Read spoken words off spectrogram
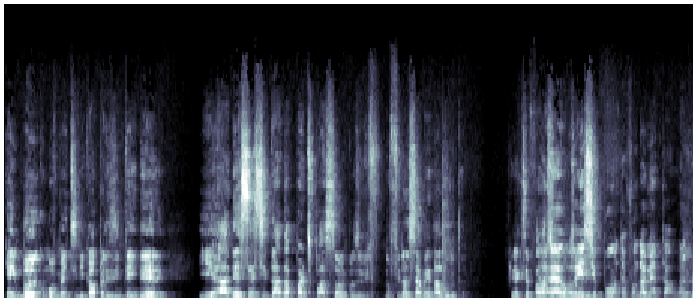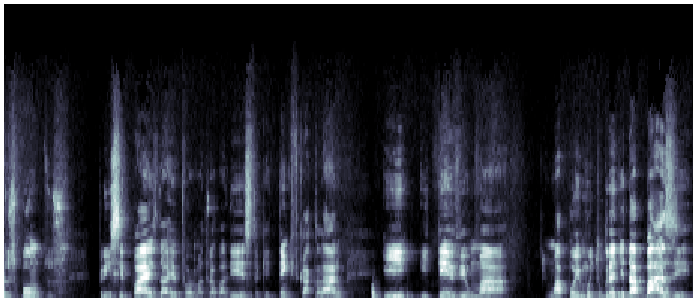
quem banca o movimento sindical para eles entenderem e a necessidade da participação, inclusive, do financiamento da luta. Queria que você falasse é, um pouco sobre Esse isso. ponto é fundamental. Um dos pontos principais da reforma trabalhista, que tem que ficar claro, e, e teve uma, um apoio muito grande da base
